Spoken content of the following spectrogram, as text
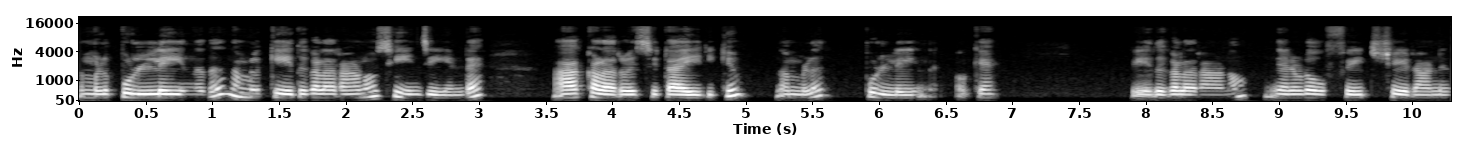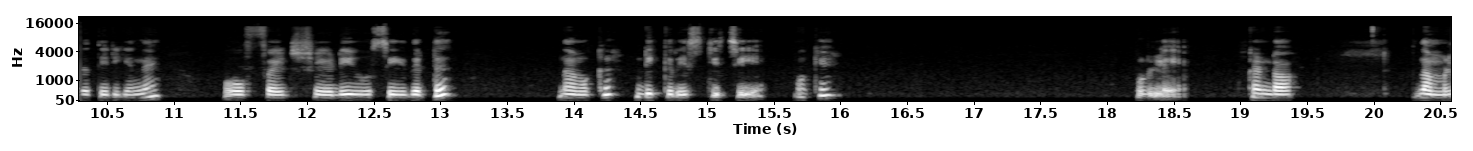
നമ്മൾ പുള്ള് ചെയ്യുന്നത് നമ്മൾക്ക് ഏത് കളറാണോ ചേഞ്ച് ചെയ്യേണ്ടത് ആ കളർ വെച്ചിട്ടായിരിക്കും നമ്മൾ പുള്ള് ചെയ്യുന്നത്. ഓക്കെ ഏത് കളറാണോ ഞാനിവിടെ ഓഫ് വൈറ്റ് ഷെയ്ഡാണ് എടുത്തിരിക്കുന്നത് ഓഫ് വൈറ്റ് ഷെയ്ഡ് യൂസ് ചെയ്തിട്ട് നമുക്ക് ഡിക്രീസ് സ്റ്റിച്ച് ചെയ്യാം. ഓക്കെ പുള്ള് ചെയ്യാം. കണ്ടോ? നമ്മൾ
